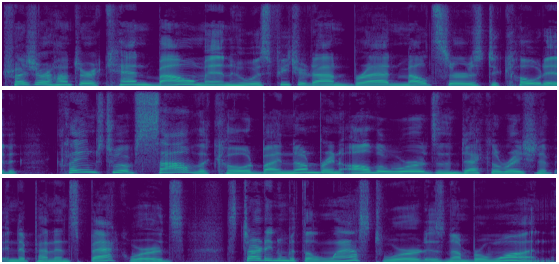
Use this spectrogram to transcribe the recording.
Treasure hunter Ken Bauman, who was featured on Brad Meltzer's Decoded, claims to have solved the code by numbering all the words in the Declaration of Independence backwards, starting with the last word as number one.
